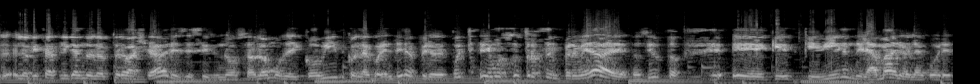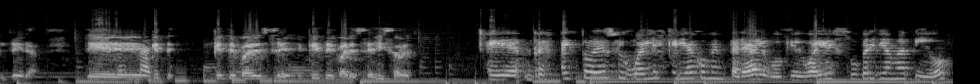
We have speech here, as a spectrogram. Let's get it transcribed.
lo, que está explicando el doctor Vallar, es decir, nos hablamos del COVID con la cuarentena, pero después tenemos otras enfermedades, ¿no es cierto?, eh, que, que vienen de la mano de la cuarentena. Eh, ¿qué, te, parece, ¿Qué te parece, Elizabeth? Eh, respecto a eso, igual les quería comentar algo que igual es súper llamativo,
